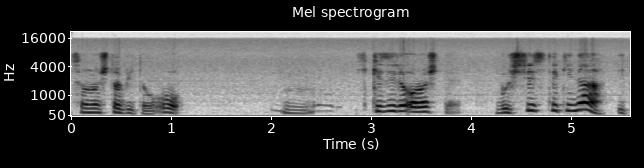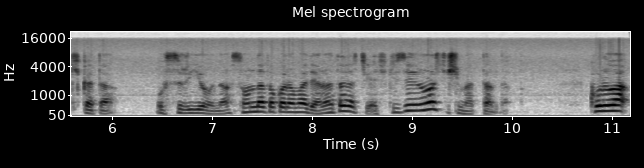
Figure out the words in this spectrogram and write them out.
その人々を、うん、引きずり下ろして物質的な生き方をするようなそんなところまであなたたちが引きずり下ろしてしまったんだ。これは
